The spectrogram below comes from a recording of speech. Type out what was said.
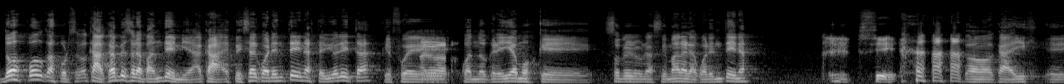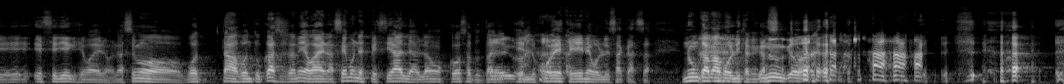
Dos podcasts por semana. Acá, acá empezó la pandemia. Acá, especial cuarentena, este Violeta, que fue cuando creíamos que solo era una semana la cuarentena. Sí. Como acá, eh, ese día dije, bueno, lo hacemos. Vos estabas vos en tu casa, ya mía, bueno, hacemos un especial, le hablamos cosas, total. El jueves que viene volvés a casa. Nunca más volviste a mi casa. Nunca más.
